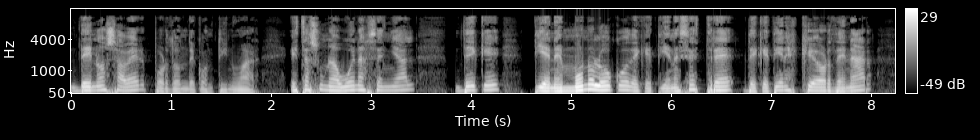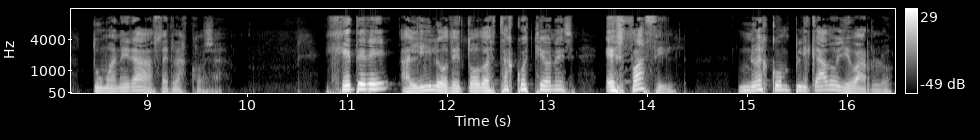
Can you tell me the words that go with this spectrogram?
de no saber por dónde continuar. Esta es una buena señal de que tienes monoloco, de que tienes estrés, de que tienes que ordenar tu manera de hacer las cosas. GTD, al hilo de todas estas cuestiones, es fácil, no es complicado llevarlo.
